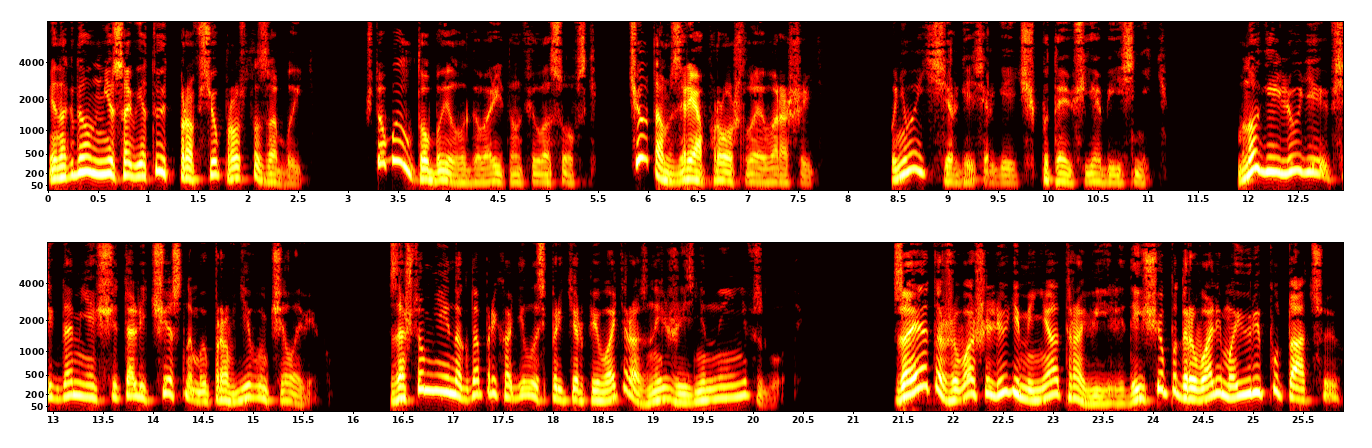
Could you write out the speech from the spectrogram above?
Иногда он мне советует про все просто забыть. Что было, то было, говорит он философски. Чего там зря прошлое ворошить? Понимаете, Сергей Сергеевич, пытаюсь я объяснить. Многие люди всегда меня считали честным и правдивым человеком за что мне иногда приходилось претерпевать разные жизненные невзгоды. За это же ваши люди меня отравили, да еще подрывали мою репутацию,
